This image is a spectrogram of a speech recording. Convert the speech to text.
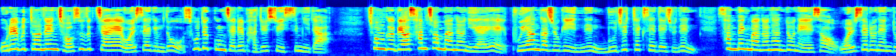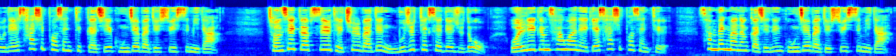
올해부터는 저소득자의 월세금도 소득공제를 받을 수 있습니다. 총급여 3천만 원 이하의 부양가족이 있는 무주택 세대주는 300만 원 한도 내에서 월세로 낸 돈의 40%까지 공제받을 수 있습니다. 전세값을 대출받은 무주택 세대주도 원리금 상환액의 40%, 300만 원까지는 공제받을 수 있습니다.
